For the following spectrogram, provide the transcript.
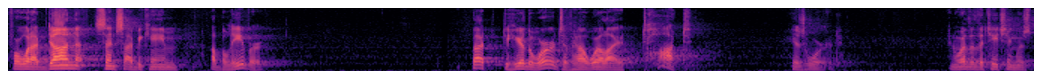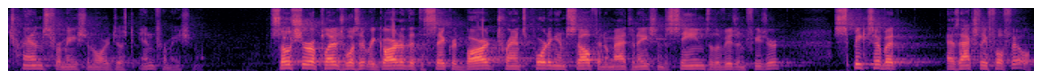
for what I've done since I became a believer, but to hear the words of how well I taught His Word and whether the teaching was transformational or just informational. So sure a pledge was it regarded that the sacred bard, transporting himself in imagination to scenes of the vision featured, speaks of it as actually fulfilled.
